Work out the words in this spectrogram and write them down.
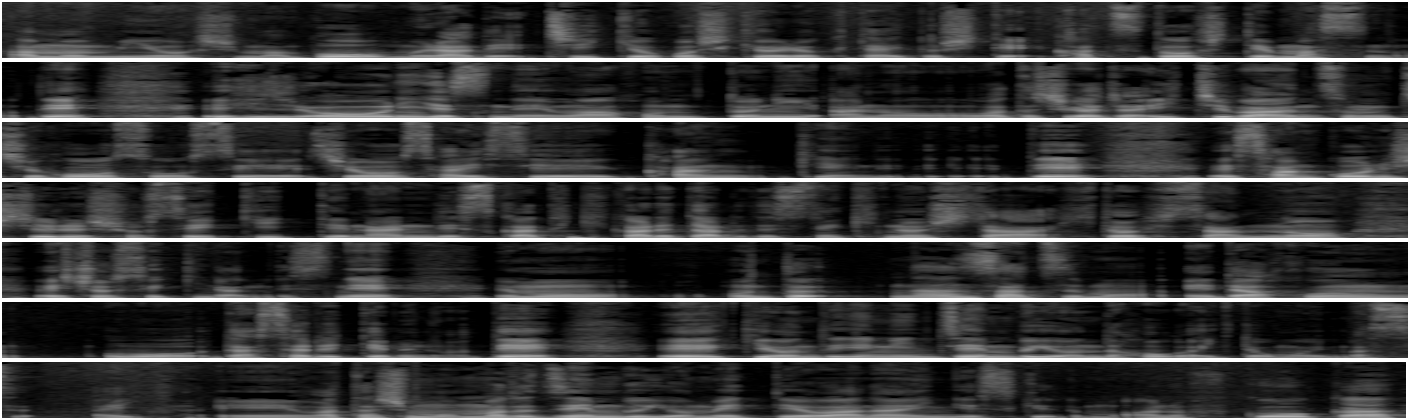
奄美大島某村で地域おこし協力隊として活動してますので、えー非常にですね、まあ本当に、あの、私がじゃあ一番その地方創生、地方再生関係で、でえ参考にしている書籍って何ですかって聞かれたらですね、木下仁さんの書籍なんですね。もう、本当何冊もえーだ本を出されてるので、えー基本的に全部読んだ方がいいと思います。はい。えー私もまだ全部読めてはないんですけども、あの、福岡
